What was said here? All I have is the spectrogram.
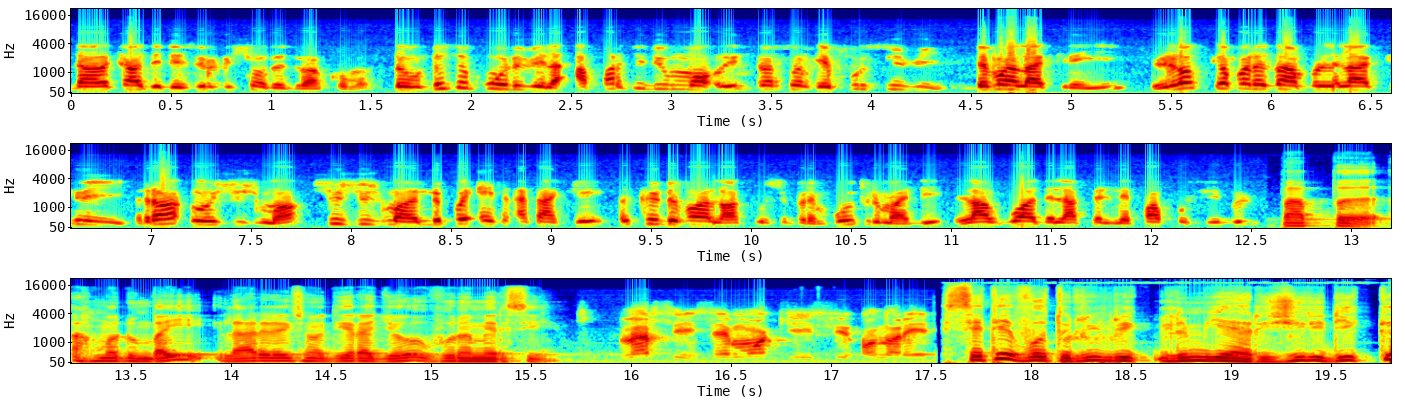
dans le cadre des juridictions de droit commun. Donc, de ce point de vue-là, à partir du moment où une personne est poursuivie devant la CRI, lorsque, par exemple, la CRI rend un jugement, ce jugement ne peut être attaqué que devant la Cour suprême. Autrement dit, la voie de l'appel n'est pas possible. Pape Ahmadou Mbaye, la rédaction du radio vous remercie. Merci, c'est moi qui suis honoré. C'était votre rubrique Lumière juridique.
